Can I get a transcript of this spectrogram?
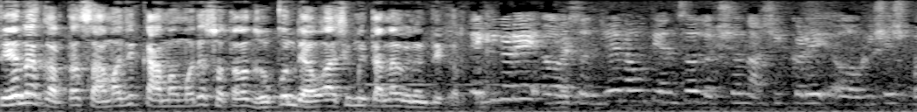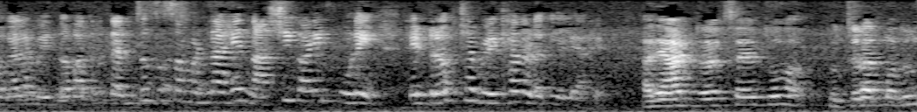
ते न करता सामाजिक कामामध्ये स्वतःला झोकून द्यावं अशी मी त्यांना विनंती करतो. एकीकडे संजय राऊत यांचं लक्ष नाशिककडे विशेष बघायला मिळतं. मात्र त्यांचं असं म्हणणं आहे नाशिक आणि पुणे हे ड्रगच्या विळख्यात अडकलेले आहेत. आणि हा ड्रग्स आहे जो गुजरात मधून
